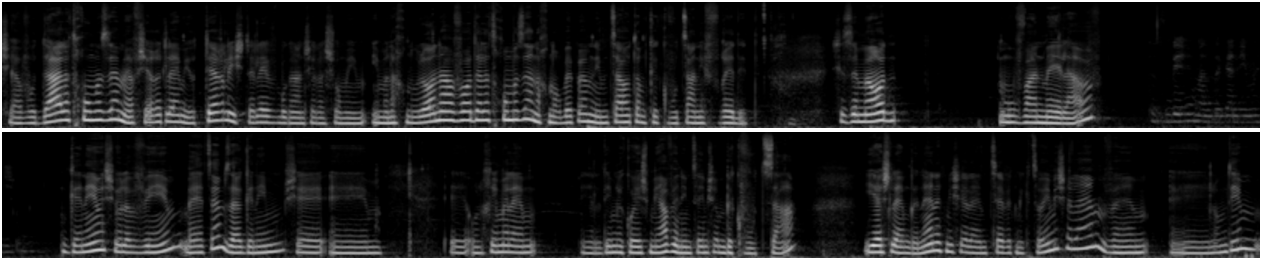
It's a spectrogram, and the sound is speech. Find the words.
שהעבודה על התחום הזה מאפשרת להם יותר להשתלב בגן של השומעים. אם אנחנו לא נעבוד על התחום הזה, אנחנו הרבה פעמים נמצא אותם כקבוצה נפרדת. שזה מאוד מובן מאליו. תסבירי מה זה גנים משולבים. גנים משולבים, בעצם, זה הגנים שהולכים אליהם ילדים לקויי שמיעה ונמצאים שם בקבוצה. יש להם גננת משלהם, צוות מקצועי משלהם, והם אה, לומדים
